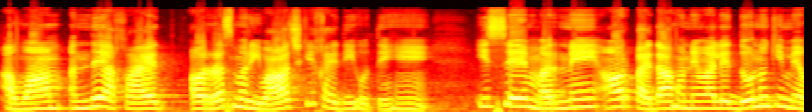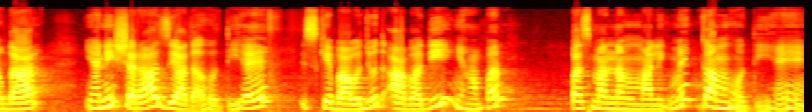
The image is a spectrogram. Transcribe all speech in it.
عوام اندھے عقائد اور رسم و رواج کے قیدی ہوتے ہیں۔ اس سے مرنے اور پیدا ہونے والے دونوں کی مقدار یعنی شرح زیادہ ہوتی ہے۔ اس کے باوجود آبادی یہاں پر پسماندہ ممالک میں کم ہوتی ہے۔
